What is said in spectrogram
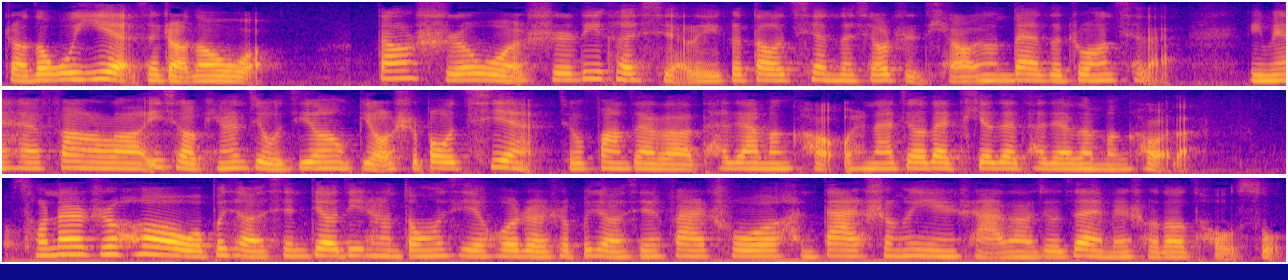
找到物业再找到我。当时我是立刻写了一个道歉的小纸条，用袋子装起来，里面还放了一小瓶酒精，表示抱歉，就放在了他家门口。我是拿胶带贴在他家的门口的。从那之后，我不小心掉地上东西，或者是不小心发出很大声音啥的，就再也没收到投诉。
